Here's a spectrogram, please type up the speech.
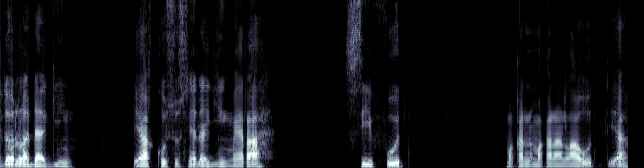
itu adalah daging. Ya, khususnya daging merah, seafood, makanan-makanan laut ya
